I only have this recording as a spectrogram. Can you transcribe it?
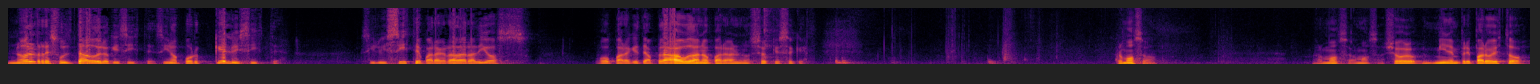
No el resultado de lo que hiciste, sino por qué lo hiciste. Si lo hiciste para agradar a Dios o para que te aplaudan o para no sé qué sé qué. Hermoso. Hermoso, hermoso. Yo, miren, preparo esto,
